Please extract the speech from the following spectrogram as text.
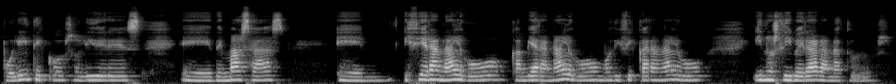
políticos o líderes de masas, hicieran algo, cambiaran algo, modificaran algo y nos liberaran a todos.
